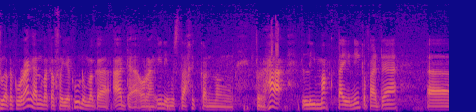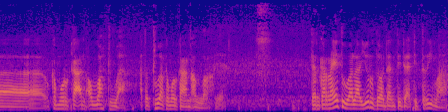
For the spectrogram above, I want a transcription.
dua kekurangan maka fayakunu maka ada orang ini mustahikon berhak limakta ini kepada uh, kemurkaan Allah dua atau dua kemurkaan Allah ya. Dan karena itu wala yurdo dan tidak diterima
